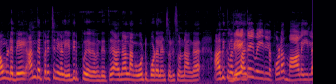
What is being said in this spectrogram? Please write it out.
அவங்களோட பே அந்த பிரச்சனைகள் எதிர்ப்பு வந்துச்சு அதனால நாங்கள் ஓட்டு போடலைன்னு சொல்லி சொன்னாங்க. அதுக்கு வந்து கூட மாலையில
